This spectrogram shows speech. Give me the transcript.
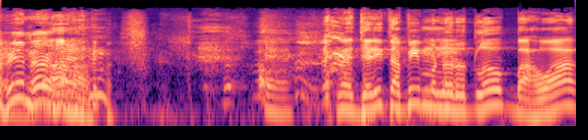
Pindah. Ah. Nah jadi tapi menurut lo bahwa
